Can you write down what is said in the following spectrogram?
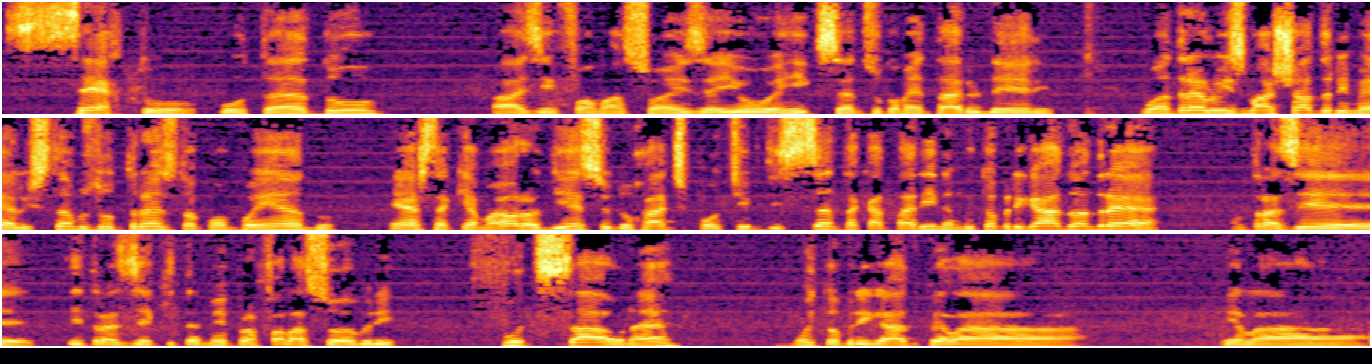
certo. Portanto, as informações aí, o Henrique Santos, o comentário dele. O André Luiz Machado de Melo, estamos no trânsito acompanhando esta que é a maior audiência do Rádio Esportivo de Santa Catarina. Muito obrigado, André. Vamos trazer, te trazer aqui também para falar sobre futsal, né? Muito obrigado pela, pela,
